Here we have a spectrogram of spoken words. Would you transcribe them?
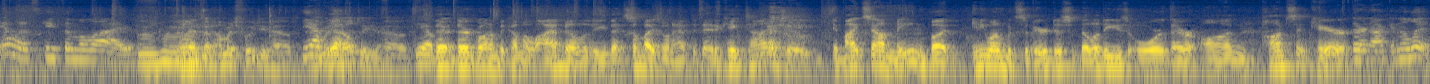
yeah, let's keep them alive. Mm-hmm. Depends on how much food you have, Yeah. how much Yeah. shelter you have. Yep. They're, they're going to become a liability that somebody's going to have to dedicate time to. It might sound mean, but anyone with severe disabilities or they're on constant care, They're not gonna live.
